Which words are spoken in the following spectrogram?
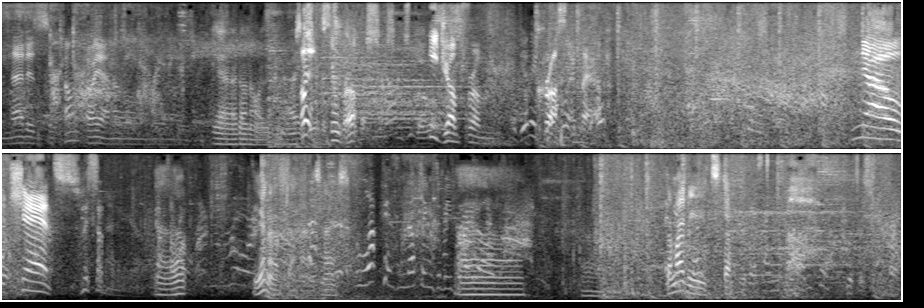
And that is a cone. Oh, yeah, no. Yeah, I don't know where the guy was. Oh! He jumped from across the map. No chance. Listen. Yeah, that, the interrupt on that is nice. Luck is nothing to be uh, proud of. Uh, there might be stuff with Let us pray.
